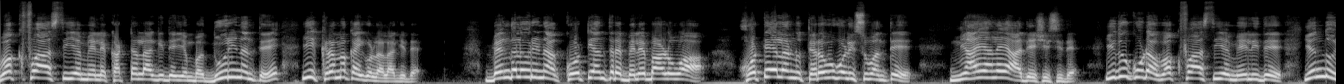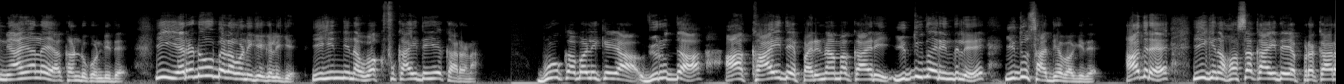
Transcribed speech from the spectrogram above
ವಕ್ಫ್ ಆಸ್ತಿಯ ಮೇಲೆ ಕಟ್ಟಲಾಗಿದೆ ಎಂಬ ದೂರಿನಂತೆ ಈ ಕ್ರಮ ಕೈಗೊಳ್ಳಲಾಗಿದೆ. ಬೆಂಗಳೂರಿನ ಕೋಟ್ಯಾಂತರ ಬೆಲೆ ಬಾಳುವ ಹೋಟೆಲನ್ನು ತೆರವುಗೊಳಿಸುವಂತೆ ನ್ಯಾಯಾಲಯ ಆದೇಶಿಸಿದೆ. ಇದು ಕೂಡ ವಕ್ಫ್ ಆಸ್ತಿಯ ಮೇಲಿದೆ ಎಂದು ನ್ಯಾಯಾಲಯ ಕಂಡುಕೊಂಡಿದೆ. ಈ ಎರಡೂ ಬೆಳವಣಿಗೆಗಳಿಗೆ ಈ ಹಿಂದಿನ ವಕ್ಫ್ ಕಾಯ್ದೆಯೇ ಕಾರಣ. ಭೂ ಕಬಳಿಕೆಯ ವಿರುದ್ಧ ಆ ಕಾಯ್ದೆ ಪರಿಣಾಮಕಾರಿ ಇದ್ದುದರಿಂದಲೇ ಇದು ಸಾಧ್ಯವಾಗಿದೆ. ಆದರೆ ಈಗಿನ ಹೊಸ ಕಾಯ್ದೆಯ ಪ್ರಕಾರ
